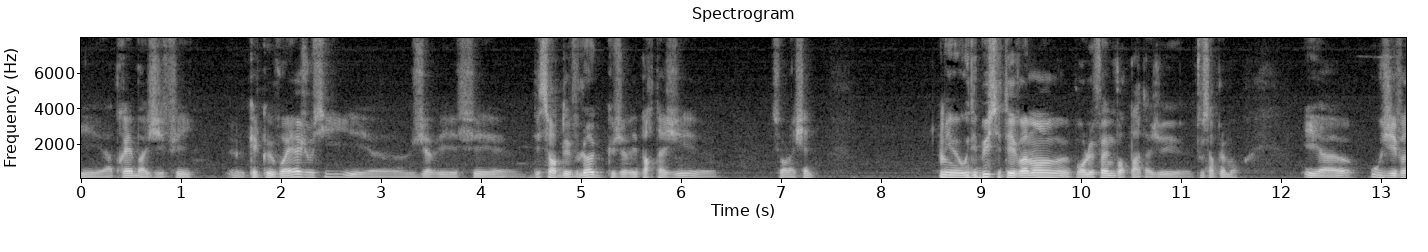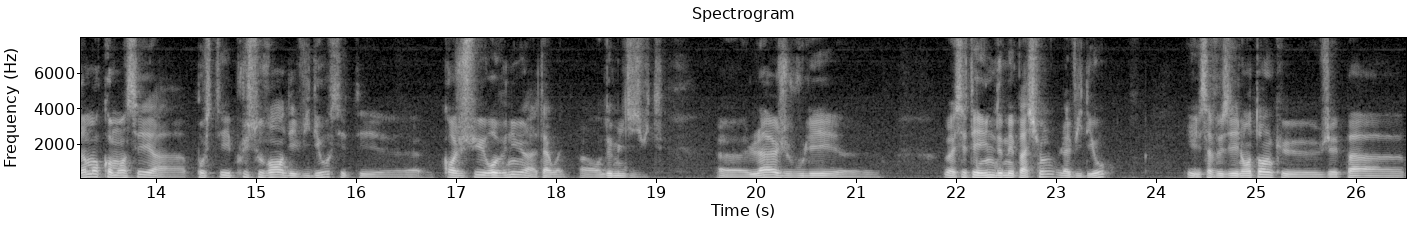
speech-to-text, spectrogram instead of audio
Et après, bah, j'ai fait quelques voyages aussi. Et j'avais fait des sortes de vlogs que j'avais partagés sur la chaîne. Mais au début, c'était vraiment pour le fun, pour partager, tout simplement. Et euh, où j'ai vraiment commencé à poster plus souvent des vidéos, c'était euh, quand je suis revenu à Taïwan en 2018. Euh, là, je voulais, euh, bah, c'était une de mes passions, la vidéo, et ça faisait longtemps que j'avais pas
